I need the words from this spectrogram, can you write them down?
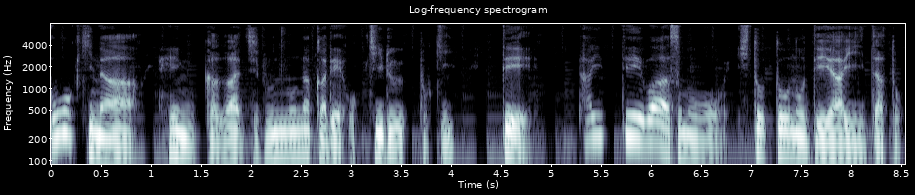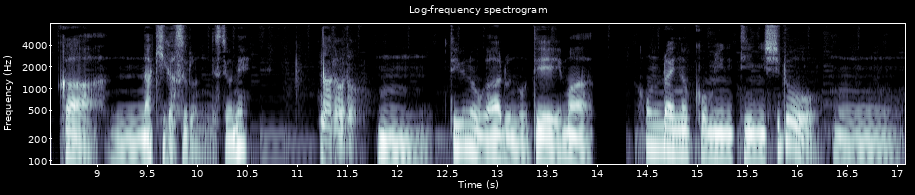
う、大きな変化が自分の中で起きるときって、大抵はその人との出会いだとか、な気がするんですよね。なるほど。うん、っていうのがあるので、まあ、オンラインのコミュニティにしろ、うん、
